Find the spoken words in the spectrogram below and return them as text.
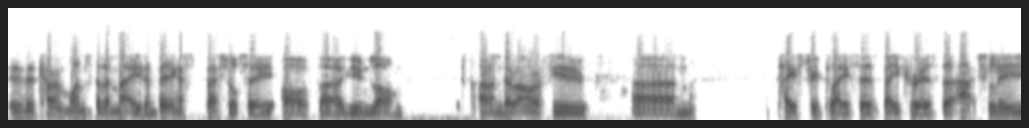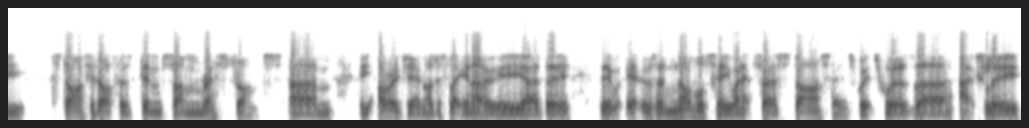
the the current ones that are made, and being a specialty of uh, Yuen Long, um, there are a few um, pastry places, bakeries that actually started off as dim sum restaurants. Um, the origin, I'll just let you know, the uh, the, the it was a novelty when it first started, which was uh, actually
